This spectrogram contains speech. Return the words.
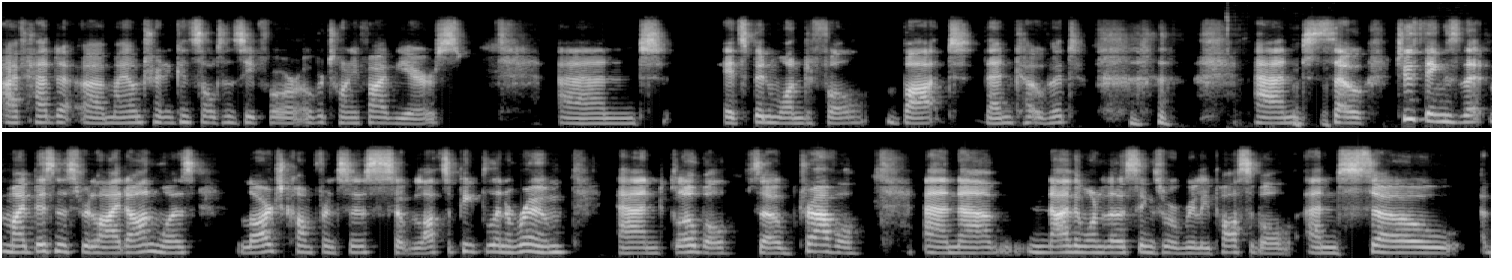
I've had uh, my own training consultancy for over 25 years. And it's been wonderful but then covid. And so two things that my business relied on was large conferences so lots of people in a room and global so travel. And um, neither one of those things were really possible. And so uh,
